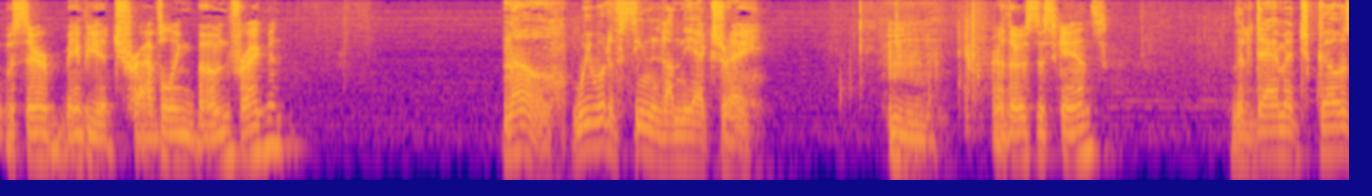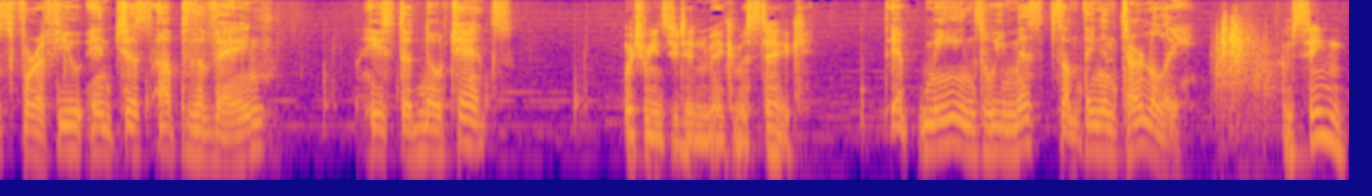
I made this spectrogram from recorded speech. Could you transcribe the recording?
Was there maybe a traveling bone fragment? No, we would have seen it on the x ray. Hmm. Are those the scans? The damage goes for a few inches up the vein. He stood no chance. Which means you didn't make a mistake. It means we missed something internally. I'm seeing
